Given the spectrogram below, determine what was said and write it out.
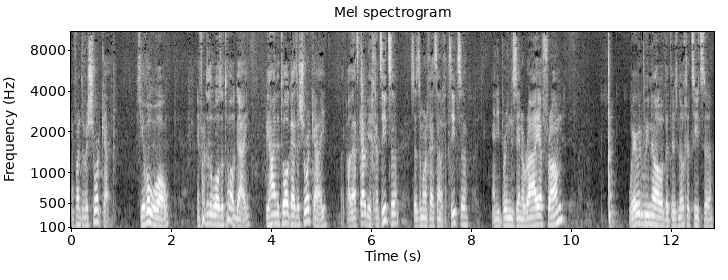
in front of a short guy, so you have a wall, in front of the wall is a tall guy, behind the tall guy is a short guy, like, oh, that's got to be a chatzitza. Says the Mordechai, it's not a chatzitza and he brings in a raya from. Where would we know that there's no chatzitza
